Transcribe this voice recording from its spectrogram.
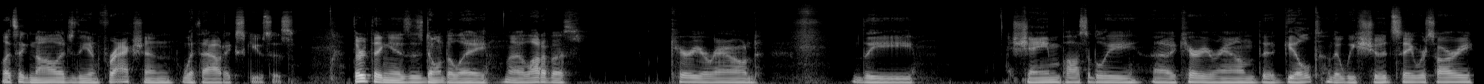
let's acknowledge the infraction without excuses. Third thing is is don't delay. a lot of us carry around the shame possibly uh, carry around the guilt that we should say we're sorry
